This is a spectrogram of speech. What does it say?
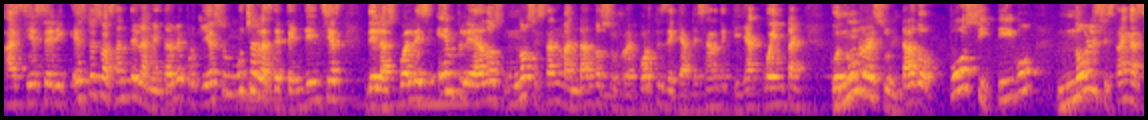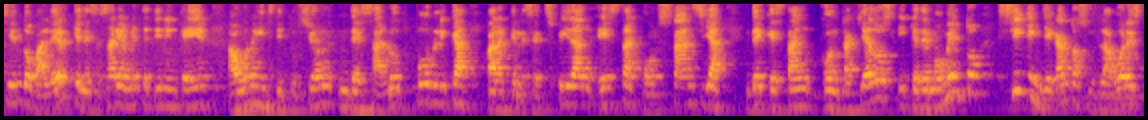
Así es, Eric. Esto es bastante lamentable porque ya son muchas las dependencias de las cuales empleados nos están mandando sus reportes de que a pesar de que ya cuentan con un resultado positivo, no les están haciendo valer que necesariamente tienen que ir a una institución de salud pública para que les expidan esta constancia de que están contagiados y que de momento siguen llegando a sus labores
